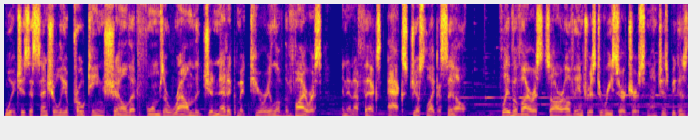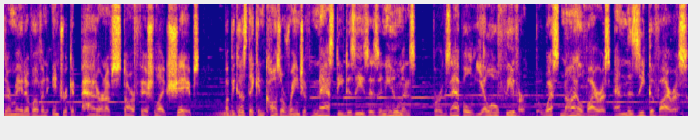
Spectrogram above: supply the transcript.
which is essentially a protein shell that forms around the genetic material of the virus and in effect acts just like a cell. Flaviviruses are of interest to researchers, not just because they're made up of an intricate pattern of starfish-like shapes, but because they can cause a range of nasty diseases in humans. For example, yellow fever, the West Nile virus, and the Zika virus.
